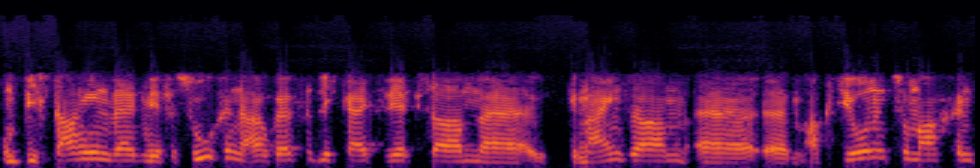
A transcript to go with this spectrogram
Und bis dahin werden wir versuchen, auch öffentlichkeitswirksam äh, gemeinsam äh, äh, Aktionen zu machen,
